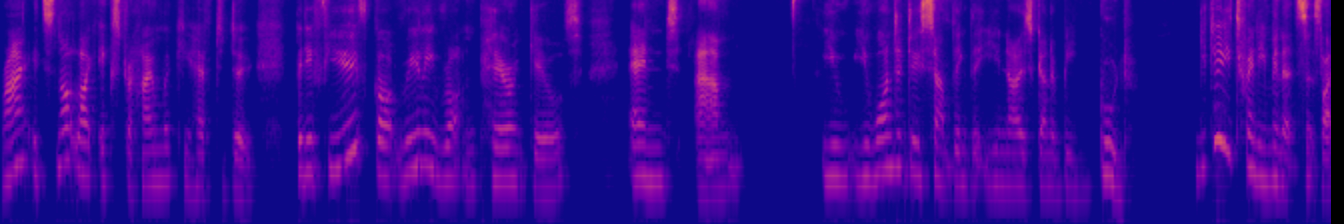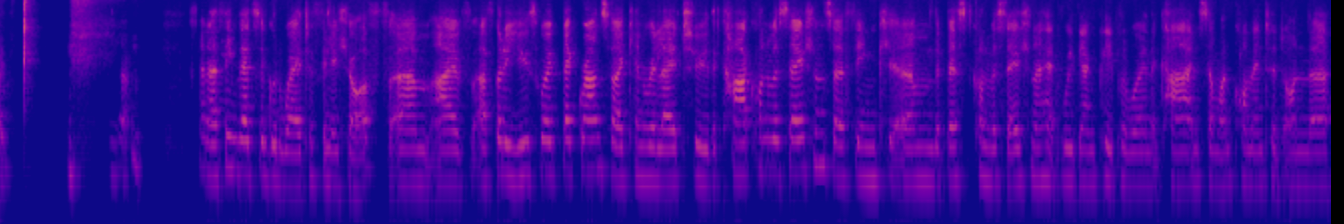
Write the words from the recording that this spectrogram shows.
right? It's not like extra homework you have to do. But if you've got really rotten parent guilt and um, you you want to do something that you know is going to be good, you do 20 minutes. It's like, yeah. And I think that's a good way to finish off. Um, I've, I've got a youth work background, so I can relate to the car conversations. I think um, the best conversation I had with young people were in the car, and someone commented on the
